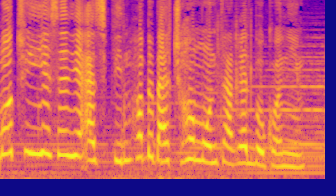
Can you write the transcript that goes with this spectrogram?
ما توی یه سری از فیلم ها به بچه ها منتقل بکنیم.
